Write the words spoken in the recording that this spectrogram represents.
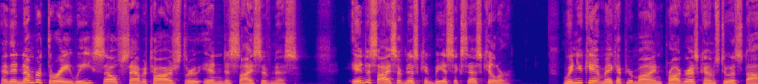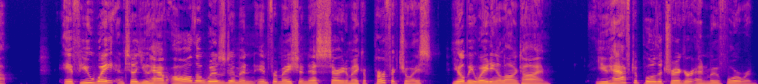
And then number three, we self sabotage through indecisiveness. Indecisiveness can be a success killer. When you can't make up your mind, progress comes to a stop. If you wait until you have all the wisdom and information necessary to make a perfect choice, you'll be waiting a long time. You have to pull the trigger and move forward.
